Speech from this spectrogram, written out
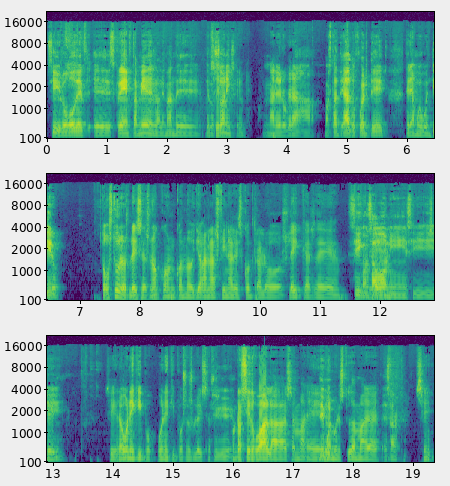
Sí, luego de eh, Screams también, el alemán de, de los Sí. Sonics, un alero que era bastante alto, fuerte, tenía muy buen tiro. Luego estuvo los Blazers, ¿no? Con, cuando llegan a las finales contra los Lakers de... Sí, con de- Sabonis y... Sí. Sí, era buen equipo, buen equipo esos Blazers. Sí. Con Rashid Wallace, eh, Stoudemire, Exacto. Sí.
